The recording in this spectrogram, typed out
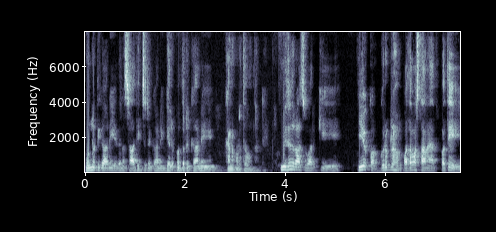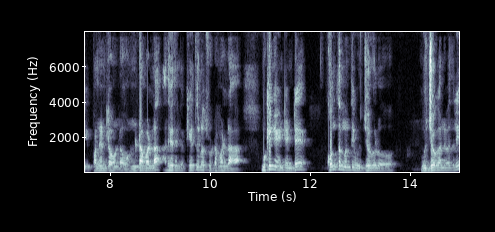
ఉన్నతి కానీ ఏదైనా సాధించడం కానీ గెలుపొందడం కానీ కనబడుతూ ఉందండి. మిథున రాశి వారికి ఈ యొక్క గురుగ్రహం పదవ స్థానాధిపతి పన్నెండులో ఉండ ఉండడం వల్ల అదేవిధంగా కేతుల్లో చూడడం వల్ల ముఖ్యంగా ఏంటంటే కొంతమంది ఉద్యోగులు ఉద్యోగాన్ని వదిలి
